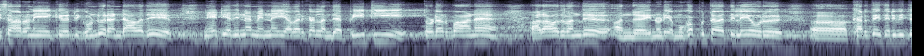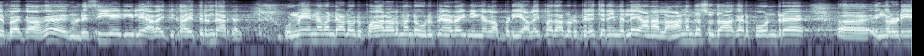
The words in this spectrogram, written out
விசாரணையை கேட்டுக்கொண்டு ரெண்டாவது நேற்றைய தினம் என்னை அவர் அவர்கள் அந்த பிடிஏ தொடர்பான அதாவது வந்து அந்த என்னுடைய முகப்புத்தகத்திலே ஒரு கருத்தை தெரிவித்திருப்பதற்காக எங்களுடைய சிஐடியிலே அழைத்து கலைத்திருந்தார்கள் உண்மை என்னவென்றால் ஒரு பாராளுமன்ற உறுப்பினரை நீங்கள் அப்படி அழைப்பதால் ஒரு பிரச்சனையும் இல்லை. ஆனால் ஆனந்த சுதாகர் போன்ற எங்களுடைய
